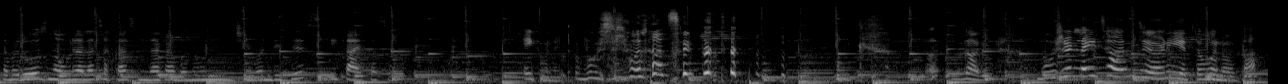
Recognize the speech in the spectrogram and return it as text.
त्यामुळे रोज नवऱ्याला सकाळ संध्याकाळ बनवून जेवण देतेस की काय कसं? एक मिनिट भूषण मला सॉरी भूषणलाही छान जेवण येतं बनवता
